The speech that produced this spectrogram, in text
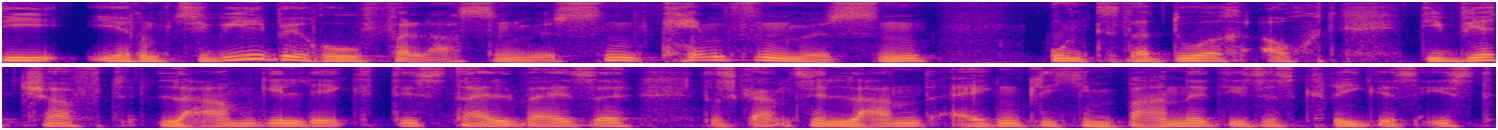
die ihrem Zivilberuf verlassen müssen, kämpfen müssen und dadurch auch die Wirtschaft lahmgelegt ist, teilweise das ganze Land eigentlich im Banne dieses Krieges ist.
